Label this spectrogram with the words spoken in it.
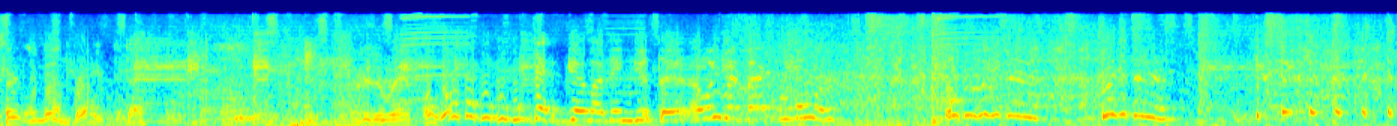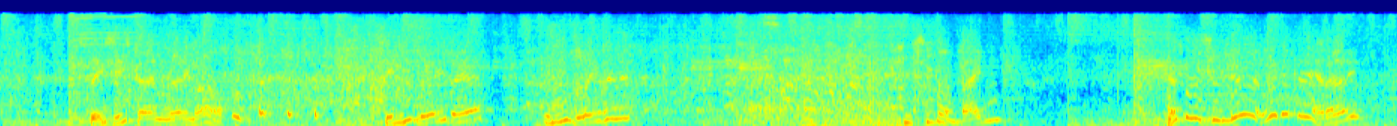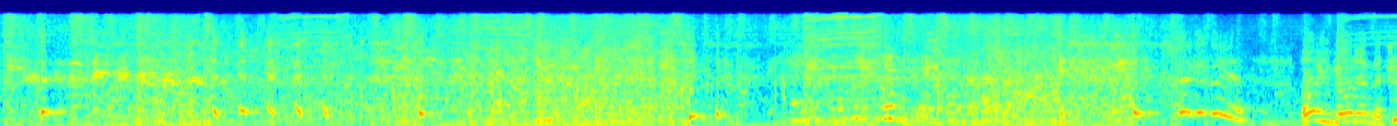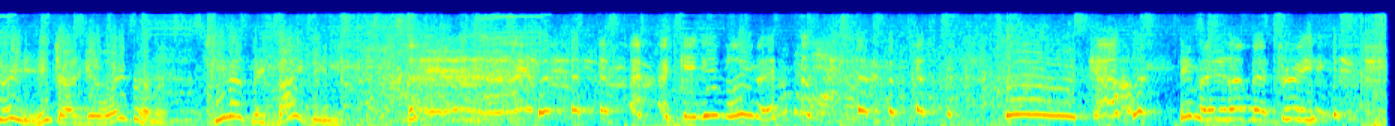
certainly been brave today. There's a red. Oh, whoa! Dadgum, I didn't get that. Oh, he went back for more. Oh, look at that. Look at that. See, she's trying to run him off. Can you believe that? Can you believe that? Is she gonna bite him? That's what she's doing. Look at that. Oh, he's going up in the tree. He tried to get away from her. She must be biting him. Can you believe it? oh, God. He made it up that tree.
